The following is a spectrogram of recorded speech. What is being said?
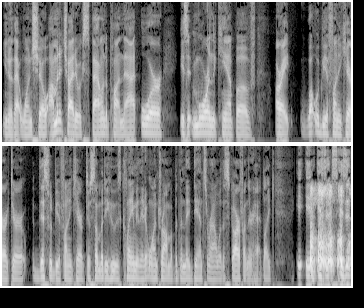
you know, that one show. I'm going to try to expound upon that, or is it more in the camp of, all right, what would be a funny character? This would be a funny character. Somebody who's claiming they don't want drama, but then they dance around with a scarf on their head. Like, is it is it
